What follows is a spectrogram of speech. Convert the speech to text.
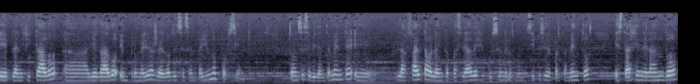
eh, planificado ha llegado en promedio alrededor del 61%. Entonces, evidentemente, eh, la falta o la incapacidad de ejecución de los municipios y departamentos está generando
